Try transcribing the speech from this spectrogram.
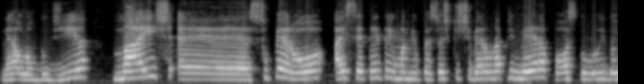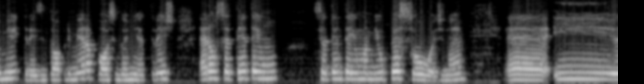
né, ao longo do dia, mas é, superou as 71 mil pessoas que estiveram na primeira posse do Lula em 2003. Então, a primeira posse em 2003 eram 71, 71 mil pessoas. Né? É, e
